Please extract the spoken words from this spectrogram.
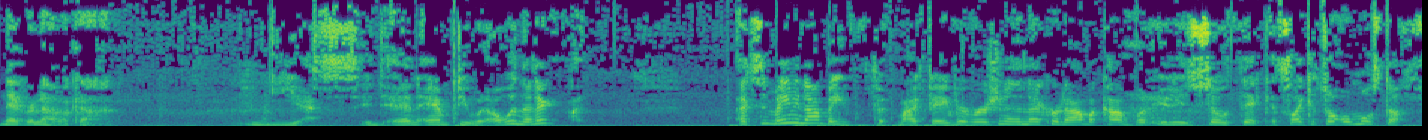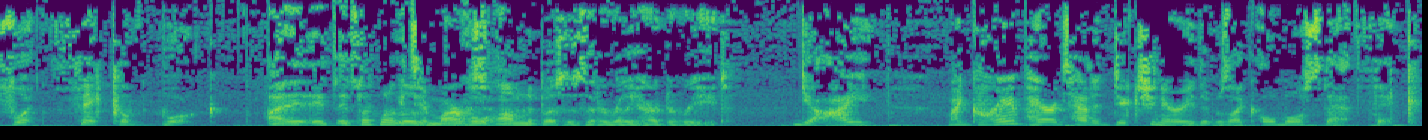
Necronomicon. Yes, an empty one. Oh, and the neck. It's maybe not my, my favorite version of the Necronomicon, but it is so thick. It's like it's almost a foot thick of book. I, it, it's like one of It's those Marvel impressive. omnibuses that are really hard to read. Yeah, I my grandparents had a dictionary that was like almost that thick.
